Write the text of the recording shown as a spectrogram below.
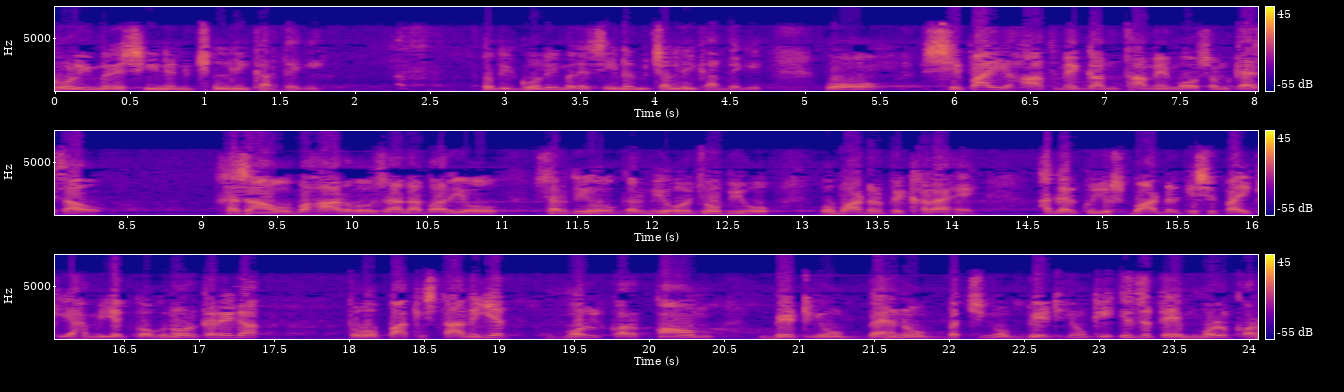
گولی میرے سینے نو چھلنی کر دے گی۔ او دی گولی میرے سینے نو چھلنی کر دے گی۔ وہ سپاہی ہاتھ میں گن تھا میں موسم کیسا ہو؟ خزاں ہو بہار ہو زالہ باری ہو سردی ہو گرمی ہو جو بھی ہو وہ بارڈر پہ کھڑا ہے۔ اگر کوئی اس بارڈر کی سپاہی کی اہمیت کو اگنور کرے گا تو وہ پاکستانیت، ملک اور قوم، بیٹیوں، بہنوں، بچیوں، بیٹیوں کی عزت ملک اور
